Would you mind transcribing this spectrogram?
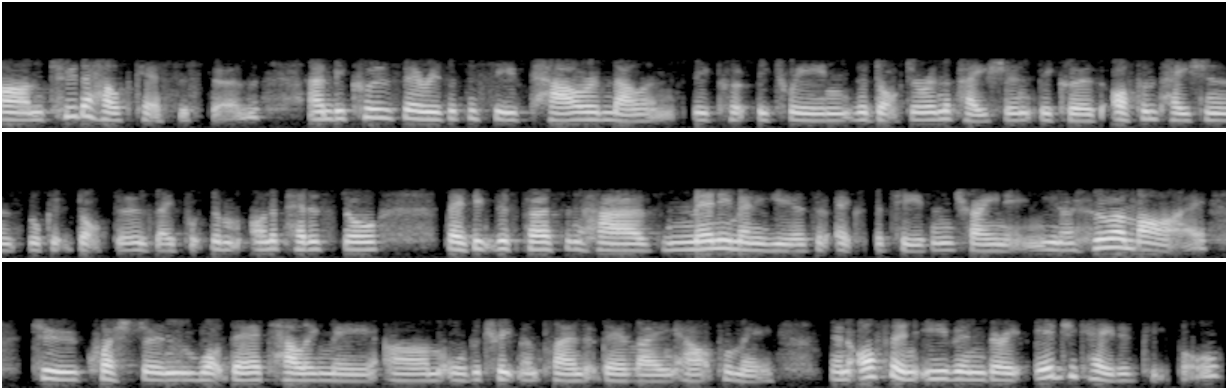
um, to the healthcare system. And because there is a perceived power imbalance between the doctor and the patient, because often patients look at doctors, they put them on a pedestal, they think this person has many, many years of expertise and training. You know, who am I to question what they're telling me um, or the treatment plan that they're laying out for me? And often, even very educated people,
